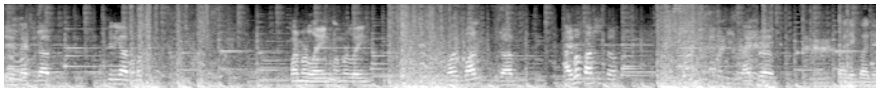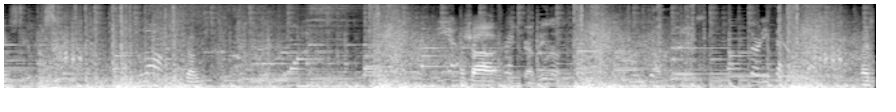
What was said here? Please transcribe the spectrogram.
Okay, nice job. Speeding up almost. One more lane, one more lane. One, one. Good job. I both flashes though. Nice remaining. bro. Blinding, blinding. Done. A shot. You grab it. 30 seconds left. Nice.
